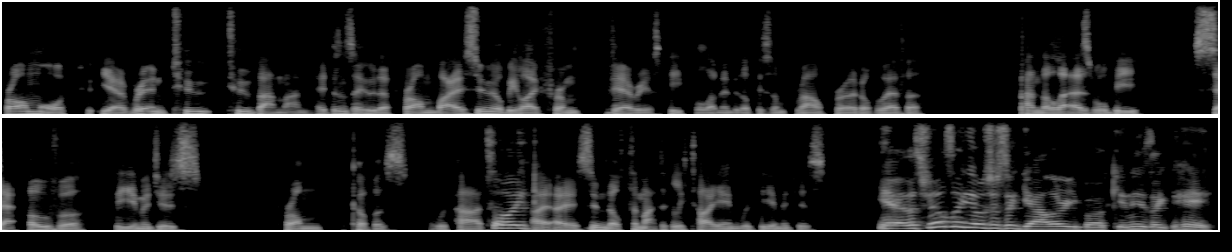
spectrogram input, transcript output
from or to, yeah, written to to Batman. It doesn't say who they're from, but I assume it'll be like from various people. Like maybe there'll be some from Alfred or whoever, and the letters will be set over the images from the covers that we've had. So like, I, I assume they'll thematically tie in with the images. yeah, this feels like it was just a gallery book, and he's like, hey,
